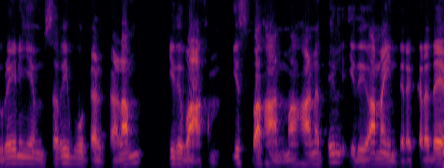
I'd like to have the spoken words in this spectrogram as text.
யுரேனியம் செறிவூட்டல் தளம் இதுவாகும். இஸ்பஹான் மாகாணத்தில் இது அமைந்திருக்கிறது.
